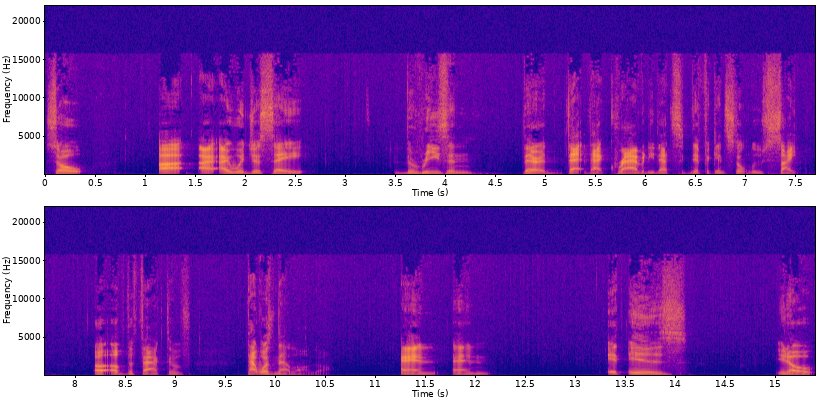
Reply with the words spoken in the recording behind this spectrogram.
So, uh, I, I would just say the reason there that that gravity, that significance, don't lose sight uh, of the fact of that wasn't that long ago, and and it is, you know,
